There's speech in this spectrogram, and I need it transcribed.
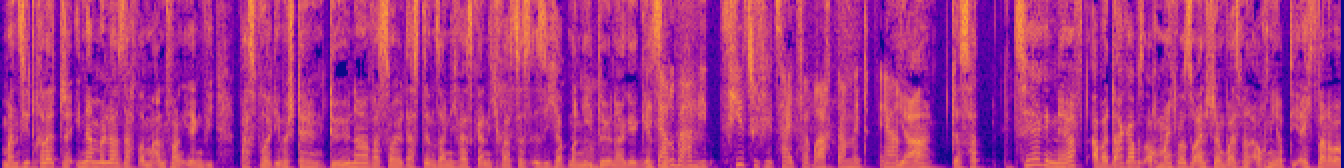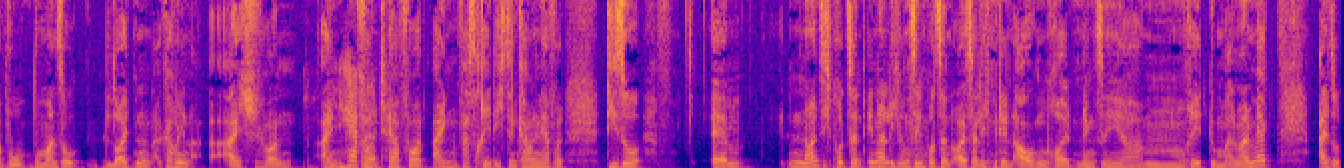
Man sieht relativ, Ina Müller sagt am Anfang irgendwie, was wollt ihr bestellen? Döner? Was soll das denn sein? Ich weiß gar nicht, was das ist. Ich habe noch nie Döner Nee, gegessen. darüber haben die viel zu viel Zeit verbracht damit. Ja. Ja, das hat sehr genervt, aber da gab es auch manchmal so Einstellungen, weiß man auch nie, ob die echt waren, aber wo, wo man so Leuten, Caroline Eichhorn, ein, Herford. ein, Herford, ein, was rede ich denn, Caroline Herford, die so, ähm, 90 Prozent innerlich und 10 Prozent äußerlich mit den Augen rollt und denkt so, ja, mh, red du mal. Man merkt, also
